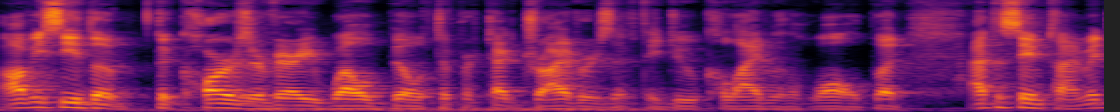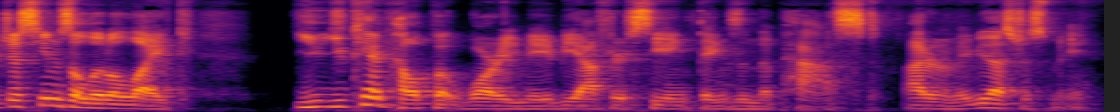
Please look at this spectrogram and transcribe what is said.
obviously, the the cars are very well built to protect drivers if they do collide with a wall. But at the same time, it just seems a little like you, you can't help but worry maybe after seeing things in the past. I don't know, maybe that's just me.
